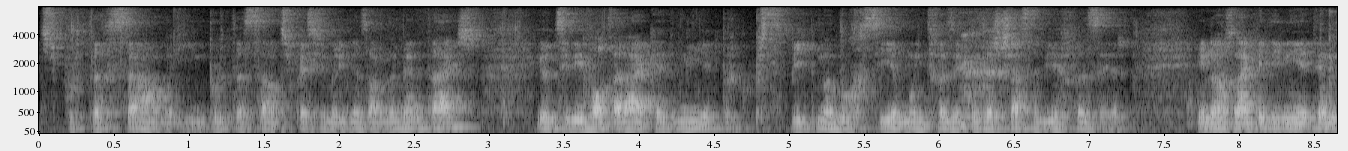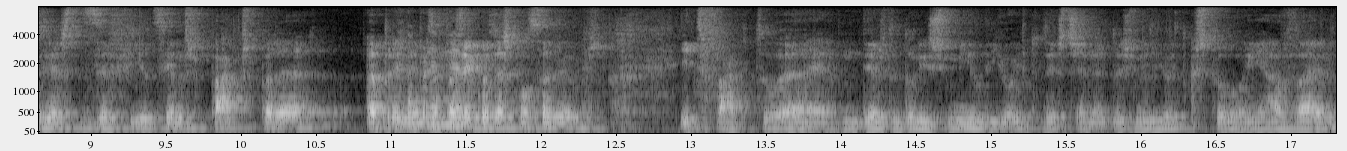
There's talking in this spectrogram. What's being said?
de exportação e importação de espécies marinhas ornamentais. Eu decidi voltar à academia porque percebi que me aborrecia muito fazer coisas que já sabia fazer. E nós na academia temos este desafio de sermos pagos para aprendemos Aprender. a fazer coisas que não sabemos. E de facto, eh, desde 2008, desde janeiro de 2008 que estou em Aveiro,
